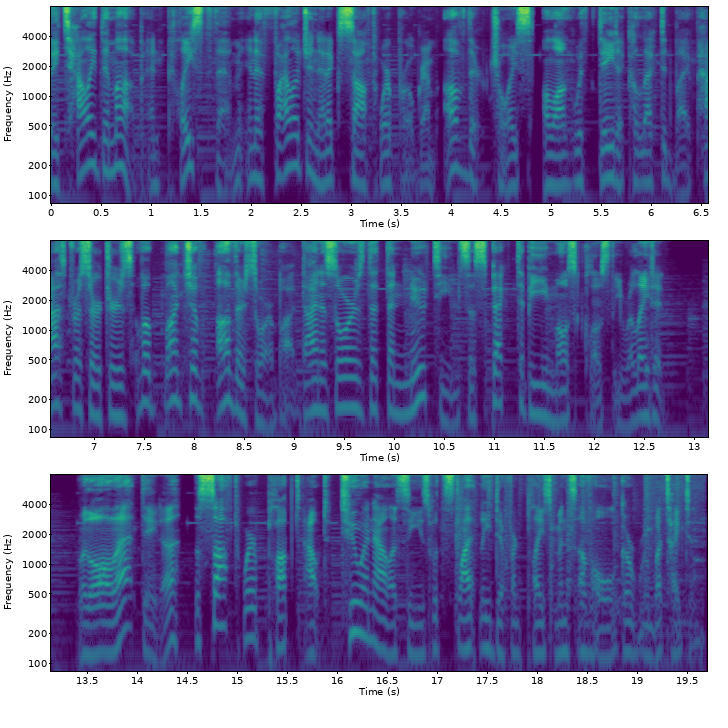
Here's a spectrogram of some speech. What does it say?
they tallied them up and placed them in a phylogenetic software program of their choice, along with data collected by past researchers of a bunch of other sauropod dinosaurs that the new team suspect to be most closely related. With all that data, the software plopped out two analyses with slightly different placements of old Garumbatitan.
